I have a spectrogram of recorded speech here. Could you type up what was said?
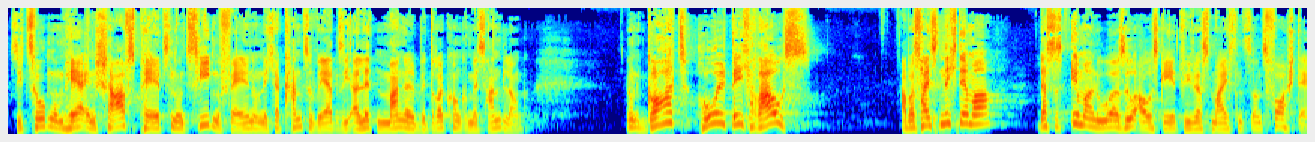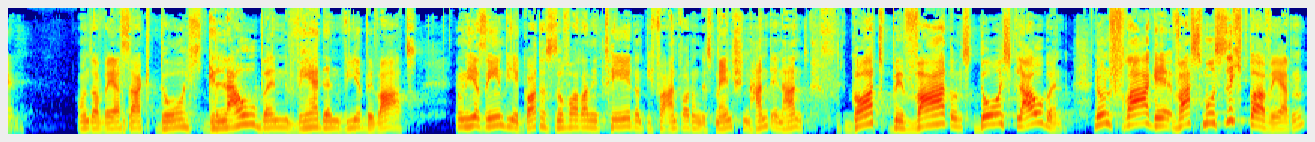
Sie zogen umher in Schafspelzen und Ziegenfällen, um nicht erkannt zu werden. Sie erlitten Mangel, Bedrückung, Misshandlung. Nun, Gott holt dich raus. Aber es das heißt nicht immer, dass es immer nur so ausgeht, wie wir es meistens uns vorstellen. Unser Vers sagt, durch Glauben werden wir bewahrt. Nun, hier sehen wir Gottes Souveränität und die Verantwortung des Menschen Hand in Hand. Gott bewahrt uns durch Glauben. Nun Frage, was muss sichtbar werden,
